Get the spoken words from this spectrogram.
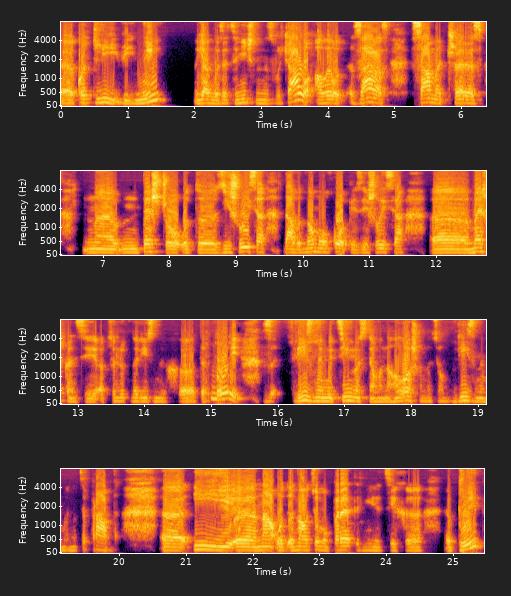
е, котлі війни, як би це цинічно не звучало, але от зараз саме через те, що от е, зійшлися да, в одному окопі, зійшлися е, мешканці абсолютно різних е, територій з різними цінностями, наголошую на цьому, різними, ну це правда. Е, і е, на, на цьому перетині цих е, плит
